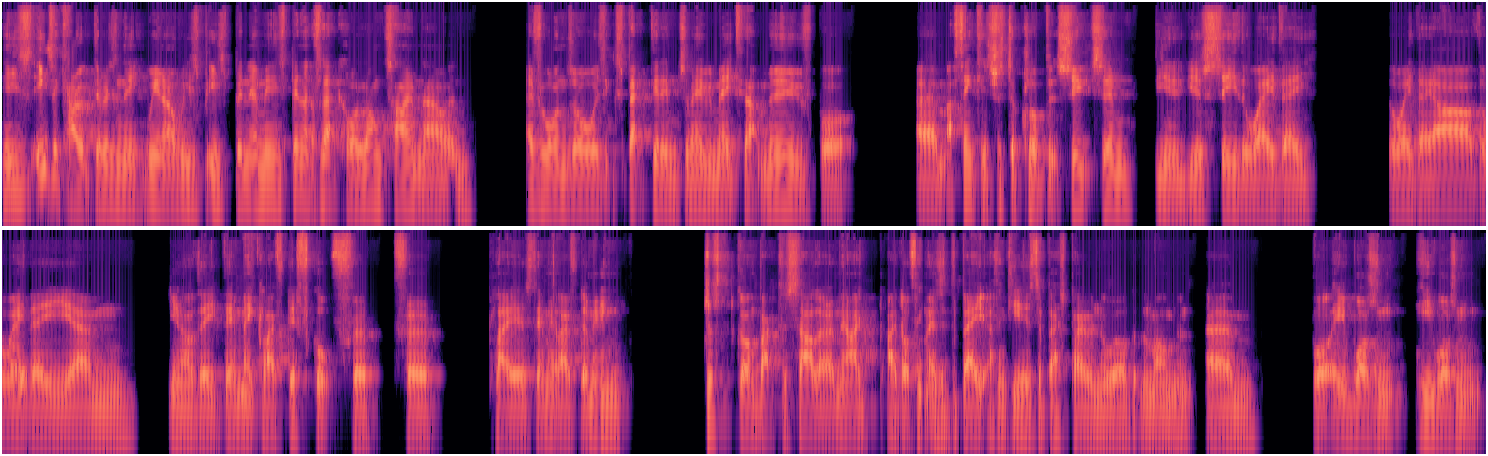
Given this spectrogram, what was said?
he's he's a character, isn't he? You know, he's he's been. I mean, he's been at Atletico a long time now, and everyone's always expected him to maybe make that move. But um, I think it's just a club that suits him. You you see the way they the way they are, the way they um, you know they they make life difficult for for players. They make life. I mean, just going back to Salah. I mean, I, I don't think there's a debate. I think he is the best player in the world at the moment. Um, but he wasn't he wasn't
